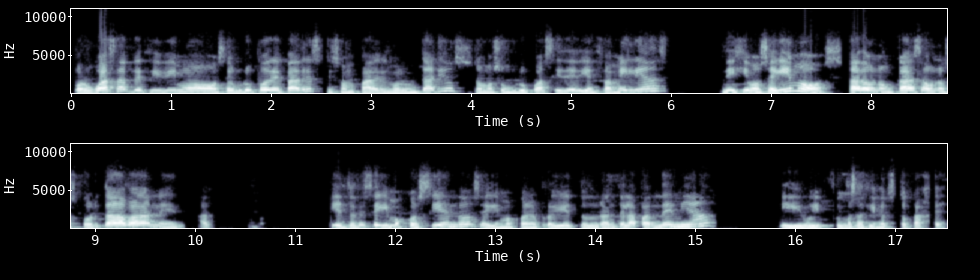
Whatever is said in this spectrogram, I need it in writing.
por WhatsApp decidimos el grupo de padres, que son padres voluntarios, somos un grupo así de 10 familias, dijimos, seguimos, cada uno en casa, unos cortaban, eh, y entonces seguimos cosiendo, seguimos con el proyecto durante la pandemia y fuimos haciendo estocaje.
